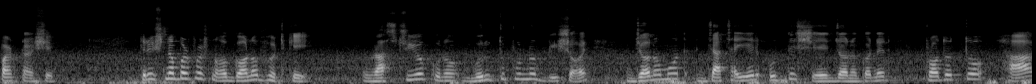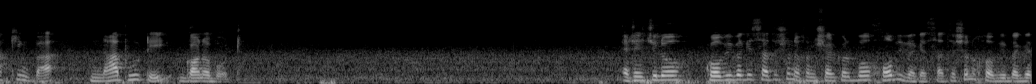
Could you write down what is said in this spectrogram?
পার্টনারশিপ ত্রিশ নম্বর প্রশ্ন গণভোটকে রাষ্ট্রীয় কোনো গুরুত্বপূর্ণ বিষয় জনমত যাচাইয়ের উদ্দেশ্যে জনগণের প্রদত্ত হা কিংবা না ভোটই গণভোট। এটাই ছিল ক বিভাগের সাজেশন এখন শেয়ার করব খ বিভাগের সাজেশন খ বিভাগের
